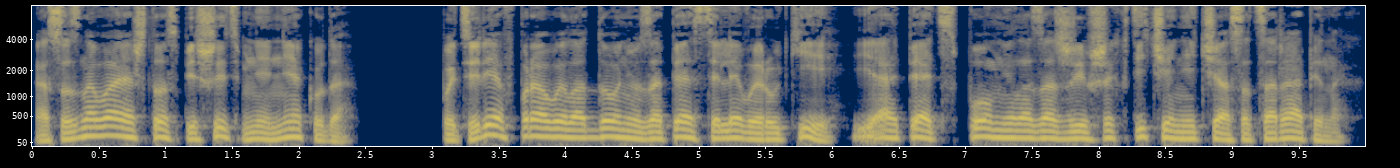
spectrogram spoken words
осознавая, что спешить мне некуда. Потерев правой ладонью запястье левой руки, я опять вспомнил о заживших в течение часа царапинах.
